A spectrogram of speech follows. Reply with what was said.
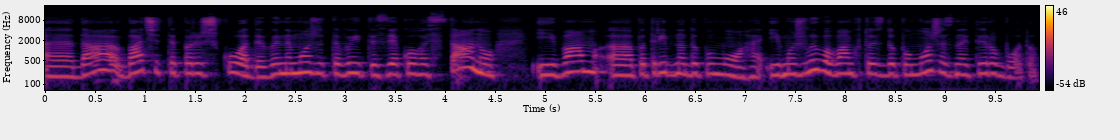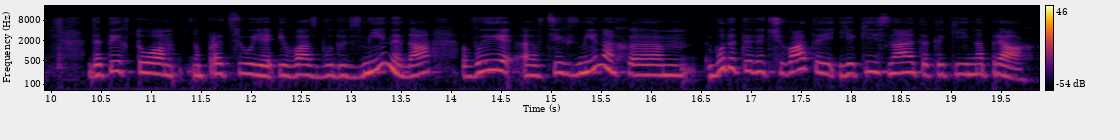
Е, Да, бачите перешкоди, ви не можете вийти з якогось стану, і вам е, потрібна допомога. І, можливо, вам хтось допоможе знайти роботу. Для тих, хто працює і у вас будуть зміни, да, ви е, в цих змінах е, будете відчувати якийсь, знаєте, такий напряг,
